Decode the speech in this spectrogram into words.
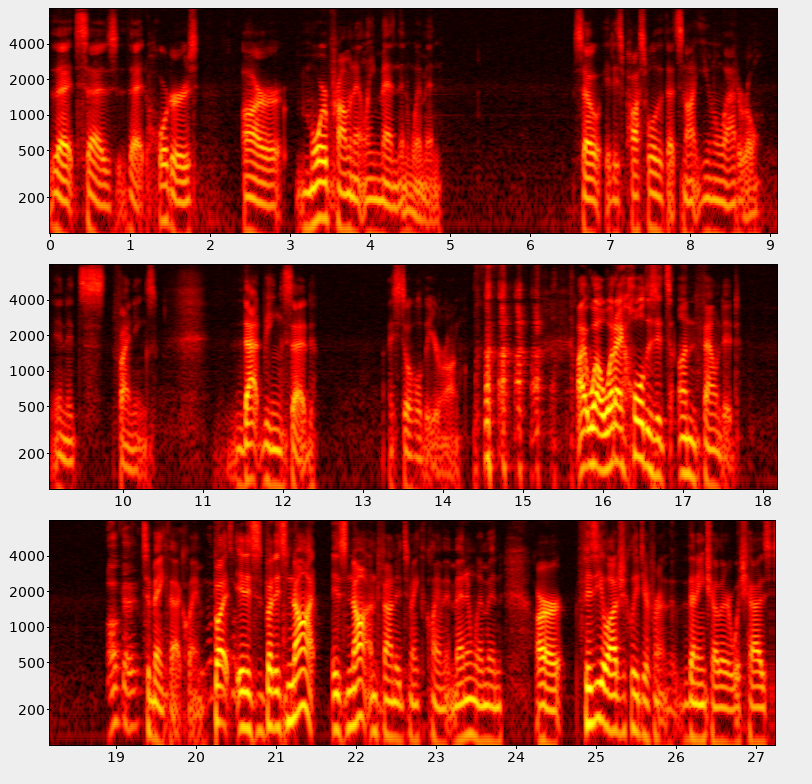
that says that hoarders are more prominently men than women. So it is possible that that's not unilateral in its findings. That being said, I still hold that you're wrong. I, well, what I hold is it's unfounded okay to make that claim. But it is but it's not it's not unfounded to make the claim that men and women are physiologically different than each other, which has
